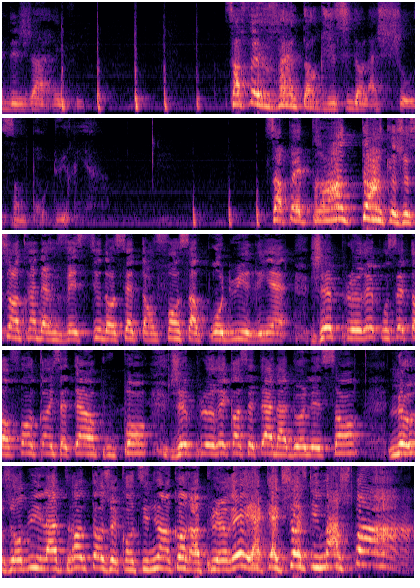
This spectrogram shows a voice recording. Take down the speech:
déjà arrivé. Ça fait 20 ans que je suis dans la chose, ça ne produit rien. Ça fait 30 ans que je suis en train d'investir dans cet enfant, ça produit rien. J'ai pleuré pour cet enfant quand il était un poupon. J'ai pleuré quand c'était un adolescent. Aujourd'hui, il a 30 ans, je continue encore à pleurer. Il y a quelque chose qui ne marche pas.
